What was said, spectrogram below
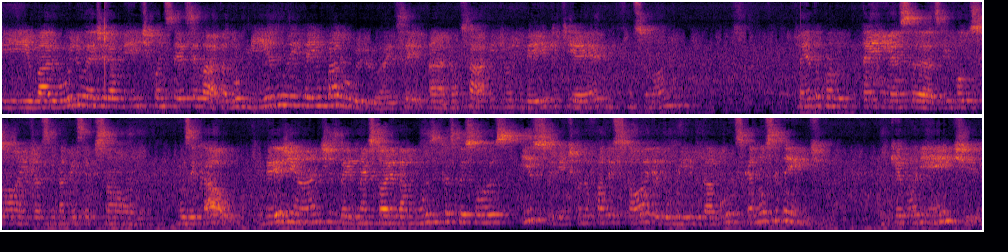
E o barulho é geralmente quando você, sei lá, está dormindo e tem um barulho. Aí você ah, não sabe de onde veio, o que, que é, como funciona. Lembra quando tem essas revoluções assim, na percepção musical? Desde antes, daí, na história da música, as pessoas. Isso, gente, quando eu falo história do ruído da música, é no Ocidente. Porque no Oriente,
